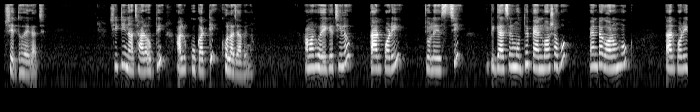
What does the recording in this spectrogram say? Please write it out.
সেদ্ধ হয়ে গেছে। সিটি না ছাড়া অবধি আলু কুকারটি খোলা যাবে না। আমার হয়ে গেছিল, তারপরেই চলে এসছি। একটি গ্যাসের মধ্যে প্যান বসাবো। প্যানটা গরম হোক। তারপরে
